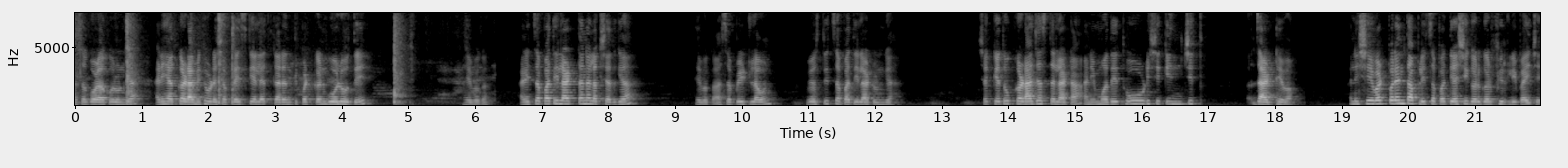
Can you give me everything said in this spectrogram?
असं गोळा करून घ्या. आणि ह्या कडा मी थोड्याशा प्रेस केल्यात कारण ती पटकन गोल होते. हे बघा. आणि चपाती लाटताना लक्षात घ्या. हे बघा असं पीठ लावून व्यवस्थित चपाती लाटून घ्या. शक्यतो कडा जास्त लाटा आणि मध्ये थोडीशी किंचित जाड ठेवा. आणि शेवटपर्यंत आपली चपाती अशी गरगर फिरली पाहिजे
